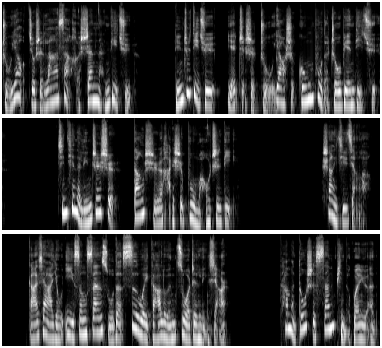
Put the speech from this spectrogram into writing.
主要就是拉萨和山南地区，林芝地区也只是主要是工部的周边地区。今天的林芝市当时还是不毛之地。上一集讲了，噶夏有一僧三俗的四位噶伦坐镇领衔儿，他们都是三品的官员。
